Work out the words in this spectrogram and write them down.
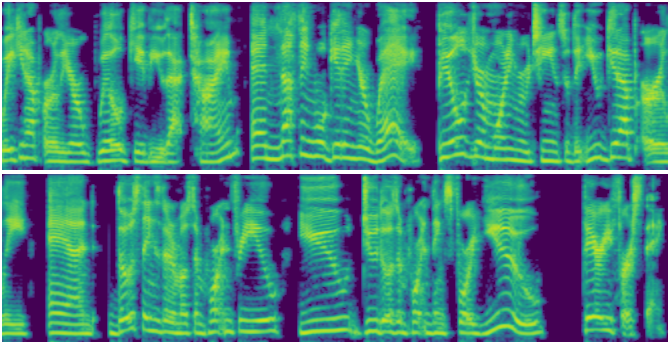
waking up earlier will give you that time and nothing will get in your way. Build your morning routine so that you get up early and those things that are most important for you, you do those important things for you very first thing.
